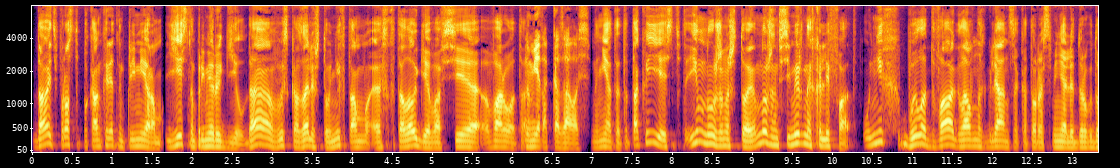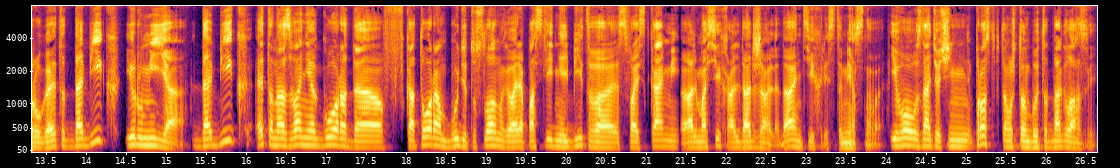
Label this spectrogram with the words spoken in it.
Давайте просто по конкретным примерам. Есть, например, ИГИЛ, да, вы сказали, что у них там эсхатология во все ворота. Ну, мне так казалось. Нет, это так и есть. Им нужно что? Им нужен всемирный халифат. У них было два главных глянца, которые сменяли друг друга. Это Дабик и Румия. Дабик — это название города, в котором будет, условно говоря, последняя битва с войсками Аль-Масиха Аль-Даджаля, да, антихриста местного. Его узнать очень просто, потому что он будет одноглазый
